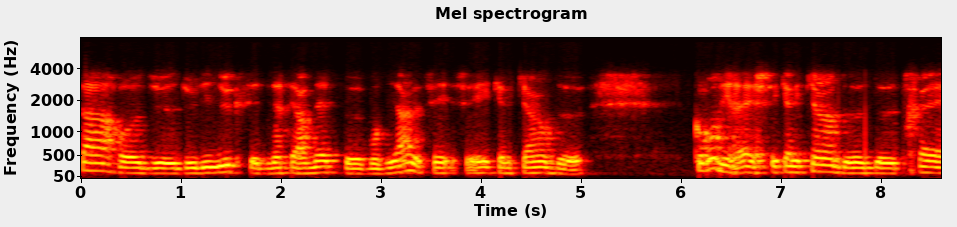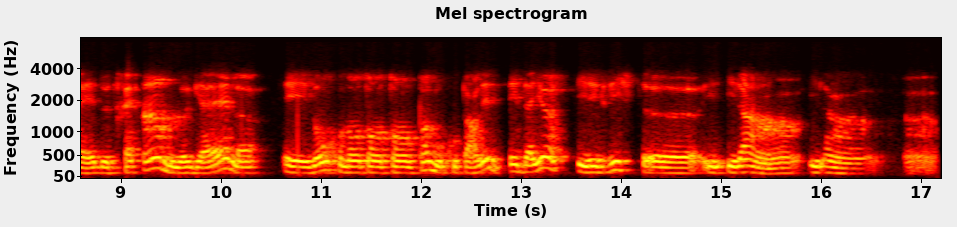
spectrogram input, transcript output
star euh, du, Linux et de l'Internet euh, mondial. C'est quelqu'un de, comment dirais-je, c'est quelqu'un de, très, de très humble, Gaël. Et donc, on n'entend pas beaucoup parler. Et d'ailleurs, il existe, euh, il, a un, il a un, un,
